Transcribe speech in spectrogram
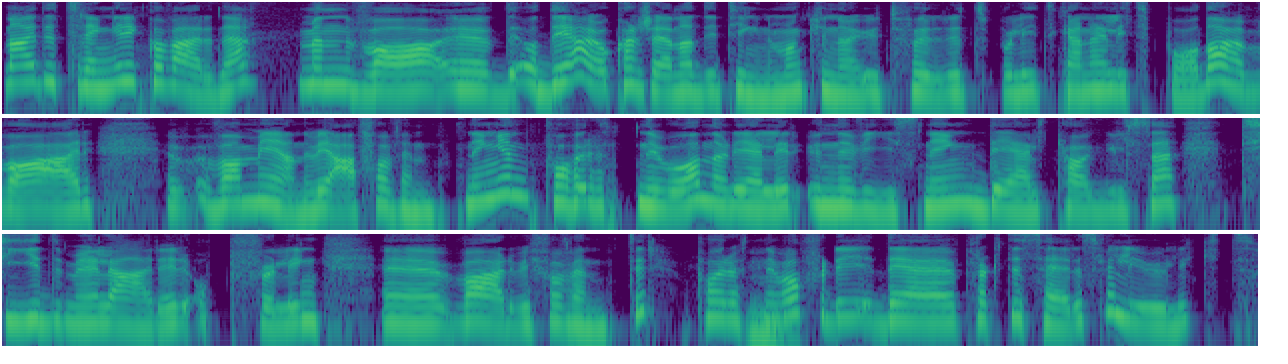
Nei, det trenger ikke å være det. Men hva, og det er jo kanskje en av de tingene man kunne utfordret politikerne litt på, da. Hva, er, hva mener vi er forventningen på rødt nivå når det gjelder undervisning, deltakelse, tid med lærer, oppfølging? Hva er det vi forventer på rødt mm. nivå? Fordi det praktiseres veldig ulikt.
